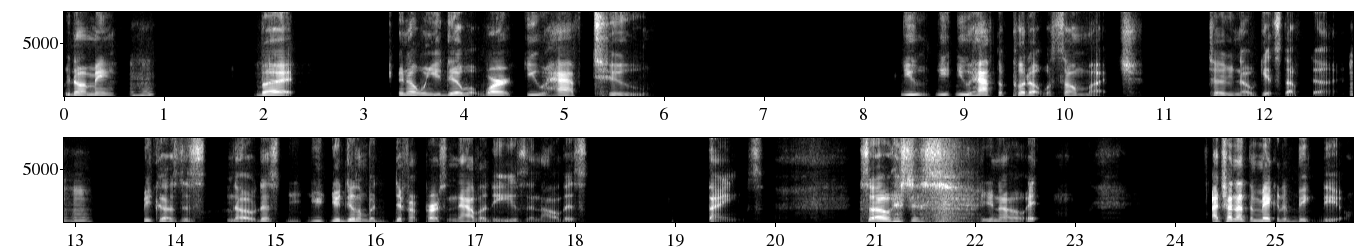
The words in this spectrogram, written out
You know what I mean? Mhm. But you know, when you deal with work, you have to you, you have to put up with so much to you know get stuff done Mhm. because this you know this you, you're dealing with different personalities and all this things. So it's just you know it. I try not to make it a big deal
